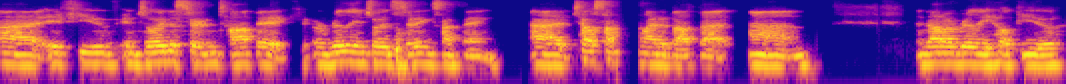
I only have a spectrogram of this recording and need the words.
Uh, if you've enjoyed a certain topic or really enjoyed studying something, uh, tell someone about that. Um, and that'll really help you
